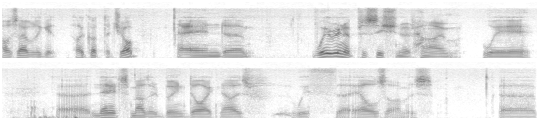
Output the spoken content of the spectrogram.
I was able to get. I got the job, and um, we're in a position at home where uh, Nanette's mother had been diagnosed with uh, Alzheimer's. Uh,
